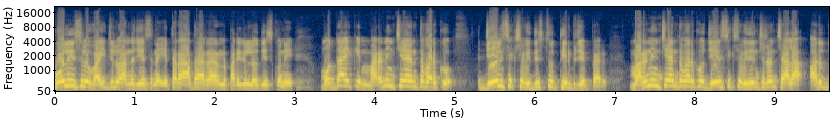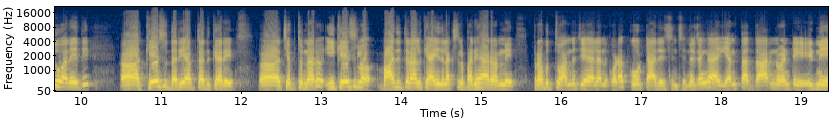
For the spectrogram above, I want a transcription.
పోలీసులు వైద్యులు అందజేసిన ఇతర ఆధారాలను పరిగణలో తీసుకుని ముద్దాయికి మరణించేంత వరకు జైలు శిక్ష విధిస్తూ తీర్పు చెప్పారు. మరణించేంత వరకు జైలు శిక్ష విధించడం చాలా అరుదు అనేది కేసు దర్యాప్తు అధికారి చెప్తున్నారు. ఈ కేసులో బాధితురాలకి ఐదు లక్షల పరిహారాన్ని ప్రభుత్వం అందజేయాలని కూడా కోర్టు ఆదేశించింది. నిజంగా ఎంత దారుణం అంటే ఇన్ని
